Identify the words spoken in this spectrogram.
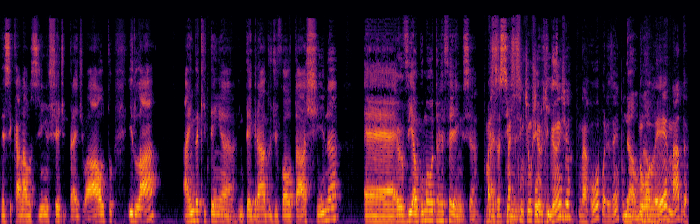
nesse canalzinho cheio de prédio alto. E lá ainda que tenha integrado de volta à China, é, eu vi alguma outra referência. Mas, mas assim. Mas você sentiu um cheiro de ganja na rua, por exemplo? Não. No não, rolê, não. nada?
